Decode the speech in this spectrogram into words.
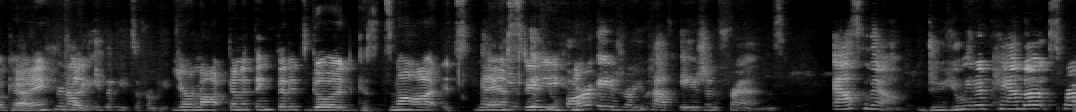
No, okay? you're not like, gonna eat the pizza from Pizza. Hut. You're Hut. not going to think that it's good because it's not. It's nasty. If you, if you are Asian or you have Asian friends, ask them, "Do you eat at Panda Express?"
